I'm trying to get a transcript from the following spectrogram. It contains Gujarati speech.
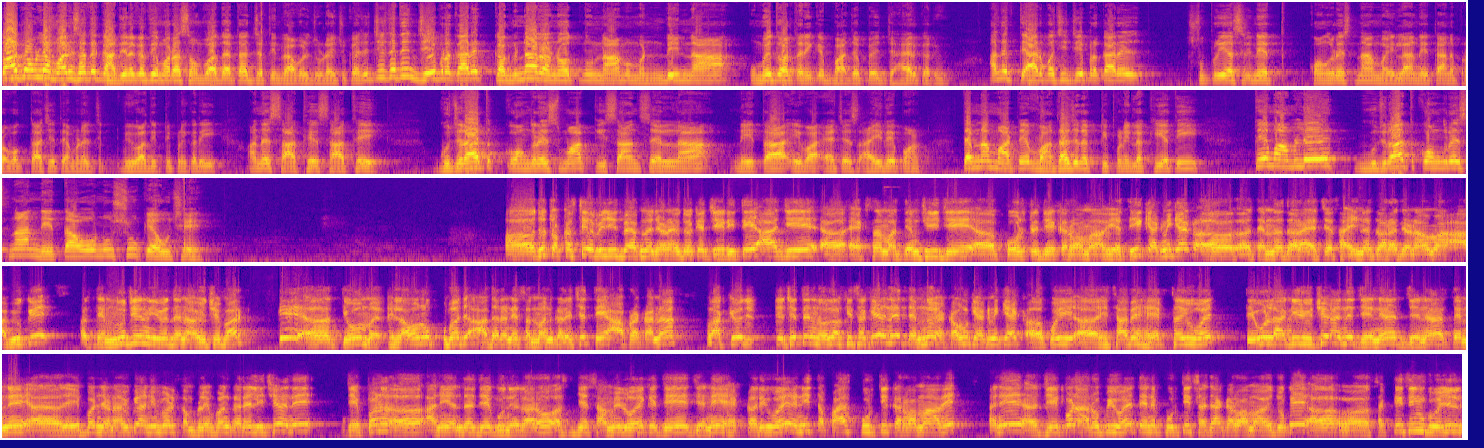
તો આ મામલે અમારી સાથે ગાંધીનગરથી અમારા સંવાદદાતા જતીન રાવલ જોડાઈ ચૂક્યા છે. જે જતીન, જે પ્રકારે કંગના રનૌતનું નામ મંડીના ઉમેદવાર તરીકે ભાજપે જાહેર કર્યું અને ત્યાર પછી જે પ્રકારે સુપ્રિયા શ્રીનેત કોંગ્રેસના મહિલા નેતા અને પ્રવક્તા છે, તેમણે વિવાદિત ટિપ્પણી કરી અને સાથે સાથે ગુજરાત કોંગ્રેસમાં કિસાન સેલના નેતા એવા એચએસ આહિરે પણ તેમના માટે વાંધાજનક ટિપ્પણી લખી હતી. તે મામલે ગુજરાત કોંગ્રેસના નેતાઓનું શું કહેવું છે? જો ચોક્કસથી અભિજીતભાઈ આપને જણાવી દો કે જે રીતે આ જે એક્સના માધ્યમથી જે પોસ્ટ જે કરવામાં આવી હતી, ક્યાંક ને ક્યાંક તેમના દ્વારા એચએસ આઈના દ્વારા જણાવવામાં આવ્યું કે તેમનું જે નિવેદન આવ્યું છે બહાર કે તેઓ મહિલાઓનું ખૂબ જ આદર અને સન્માન કરે છે, તે આ પ્રકારના વાક્યો જે છે તે ન લખી શકે અને તેમનું એકાઉન્ટ ક્યાંક ને ક્યાંક કોઈ હિસાબે હેક થયું હોય તેવું લાગી રહ્યું છે અને જેને જેના તેમને એ પણ જણાવ્યું કે આની પર કમ્પ્લેન પણ કરેલી છે અને જે પણ આની અંદર જે ગુનેગારો જે સામેલ હોય કે જે જેને હેક કર્યું હોય એની તપાસ પૂરતી કરવામાં આવે અને જે પણ આરોપી હોય તેને પૂરતી સજા કરવામાં આવે. જો કે શક્તિસિંહ ગોહિલ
